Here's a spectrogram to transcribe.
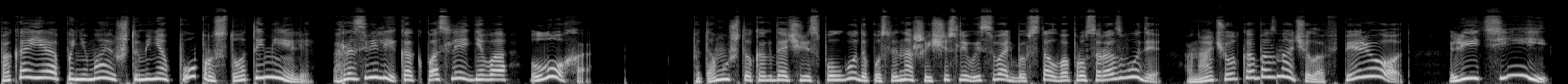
пока я понимаю, что меня попросту отымели, развели как последнего лоха, Потому что, когда через полгода после нашей счастливой свадьбы встал вопрос о разводе, она четко обозначила «Вперед! Лети,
